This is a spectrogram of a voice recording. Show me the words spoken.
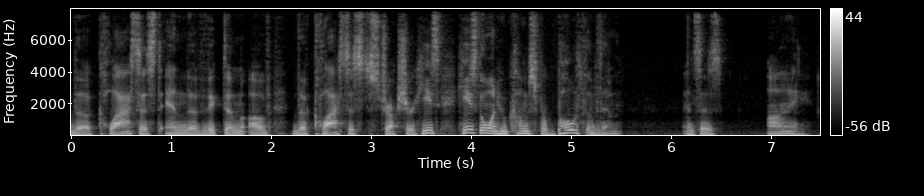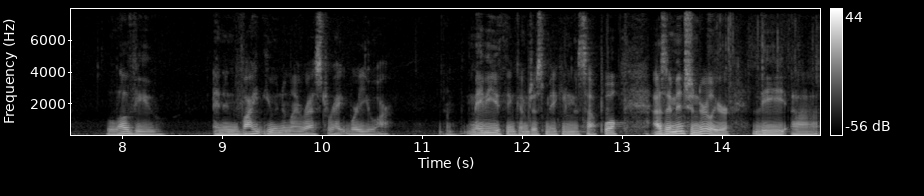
the classist and the victim of the classist structure. He's, he's the one who comes for both of them and says, I love you and invite you into my rest right where you are. Maybe you think I'm just making this up. Well, as I mentioned earlier, the, uh,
